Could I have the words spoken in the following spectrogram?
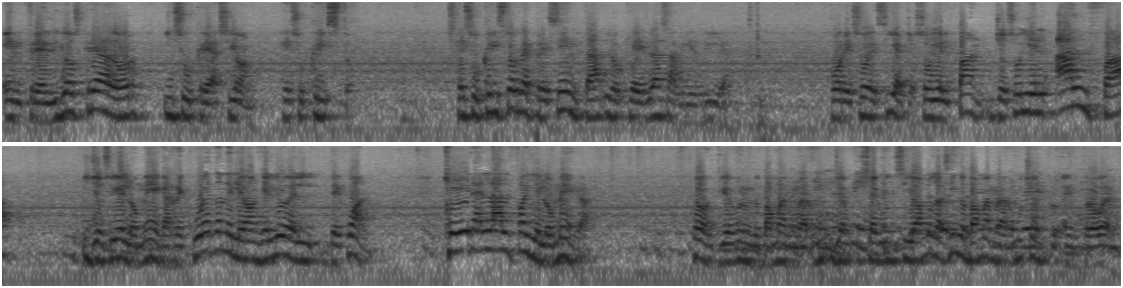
entre Dios creador y su creación, Jesucristo. Jesucristo representa lo que es la sabiduría. Por eso decía, yo soy el pan, yo soy el alfa y yo soy el omega. ¿Recuerdan el Evangelio del- de Juan? ¿Qué era el alfa y el omega? Oh, Dios, nos vamos a mucho, según, si vamos así nos vamos a demorar mucho en, en proverbios.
